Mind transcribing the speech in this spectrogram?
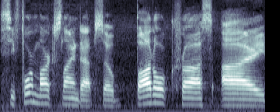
See four marks lined up. So bottle, cross, eye,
